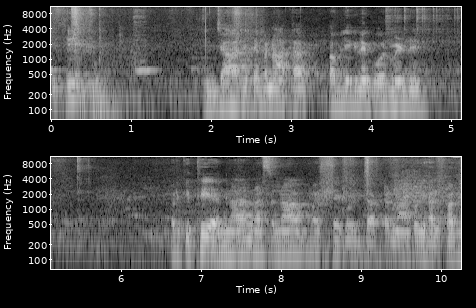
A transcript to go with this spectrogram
ਕਿੱਥੇ ਹੈਗੀਆਂ? ਇੰਚਾਰਜ ਤੇ ਬਣਾਤਾ, ਪਬਲਿਕ ਨੇ, ਗਵਰਨਮੈਂਟ ਨੇ। ਪਰ ਕਿੱਥੇ ਹੈ? ਨਾ ਨਰਸ, ਨਾ ਇੱਥੇ ਕੋਈ ਡਾਕਟਰ, ਨਾ ਕੋਈ ਹੈਲਪਰ।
